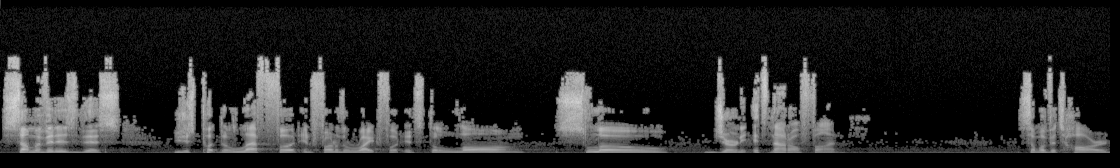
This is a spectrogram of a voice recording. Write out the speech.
Some of it is this you just put the left foot in front of the right foot. It's the long, slow journey. It's not all fun. Some of it's hard.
